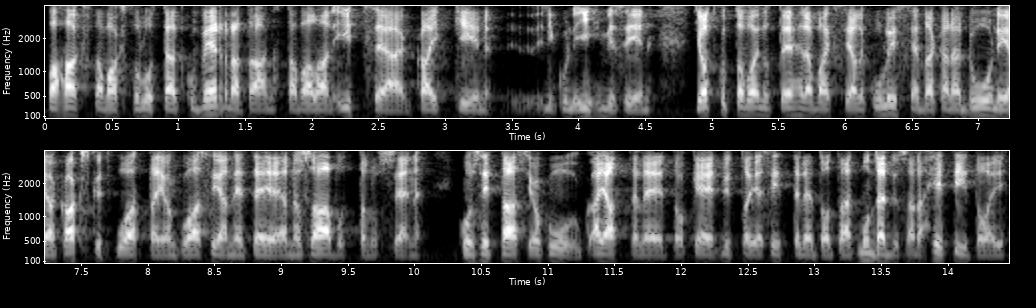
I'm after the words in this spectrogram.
pahaksi tavaksi tullut tämä, että kun verrataan tavallaan itseään kaikkiin niin kuin ihmisiin. Jotkut on voinut tehdä vaikka siellä kulissien takana duunia 20 vuotta jonkun asian eteen ja ne on saavuttanut sen, kun sitten taas joku ajattelee, että okei, nyt toi esittelee tota, että mun täytyy saada heti toi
